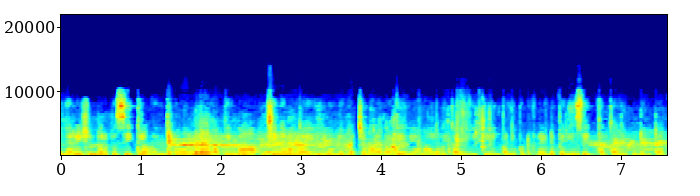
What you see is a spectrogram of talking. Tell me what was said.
இந்த ரேஷன் பருப்பு சீக்கிரம் வெந்துடும். அப்புறம் பார்த்திங்கன்னா சின்ன வெங்காயம் பூண்டு பச்சை மிளகாய் தேவையான அளவு கழுவி க்ளீன் பண்ணி போட்டுக்கிட்டேன் ரெண்டு பெரிய சைட் தக்காளி போட்டுக்கிட்டேன்.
